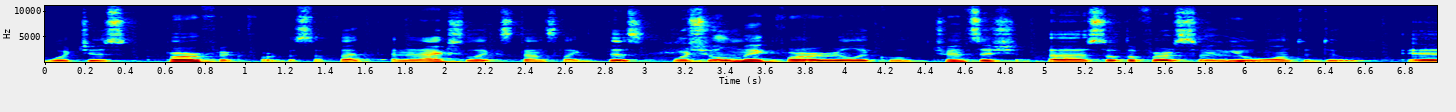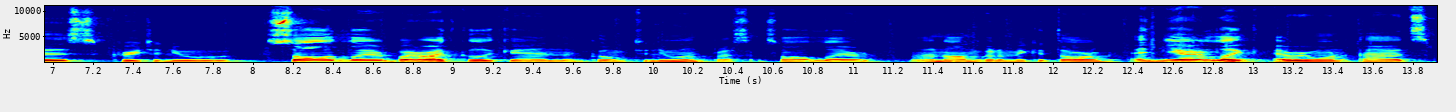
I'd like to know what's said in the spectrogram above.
which is perfect for this effect. And it actually extends like this, which will make for a really cool transition. Uh, so the first thing you'll want to do is create a new solid layer by right clicking, going to new and pressing solid layer. And now I'm going to make it dark. And here, like everyone adds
